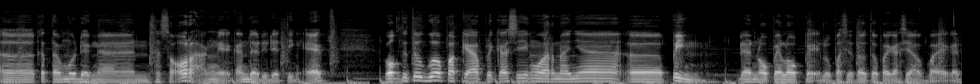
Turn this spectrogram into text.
uh, ketemu dengan seseorang ya kan dari dating apps Waktu itu gue pakai aplikasi yang warnanya uh, pink dan lope-lope. Lo pasti tahu tuh aplikasi apa ya kan.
